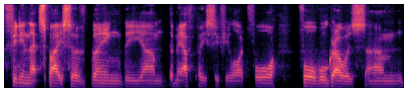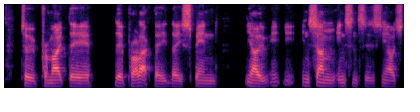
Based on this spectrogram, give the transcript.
fit in that space of being the um, the mouthpiece, if you like, for for wool growers um, to promote their their product. They they spend, you know, in, in some instances, you know, it's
